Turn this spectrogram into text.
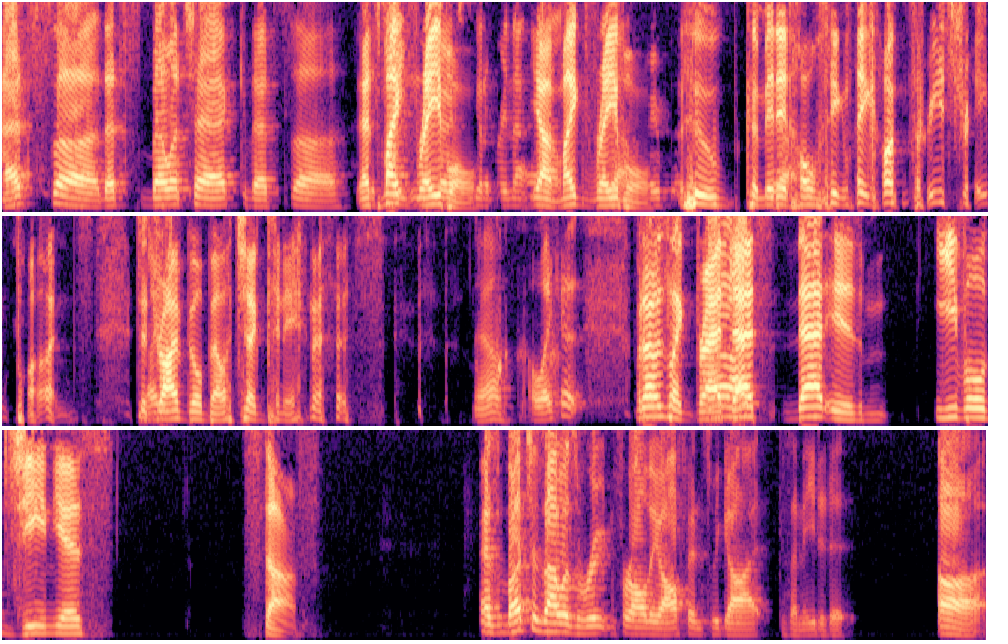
That's uh that's Belichick. That's uh That's Mike Vrabel. that Yeah, out. Mike Yeah, Vrabel, Vrabel. who committed Yeah. holding like on three straight punts to drive Bill Belichick bananas. Yeah, I like it. But I was like, Brad, Uh, that's that is evil genius stuff. as much as I was rooting for all the offense we got because I needed it, uh,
